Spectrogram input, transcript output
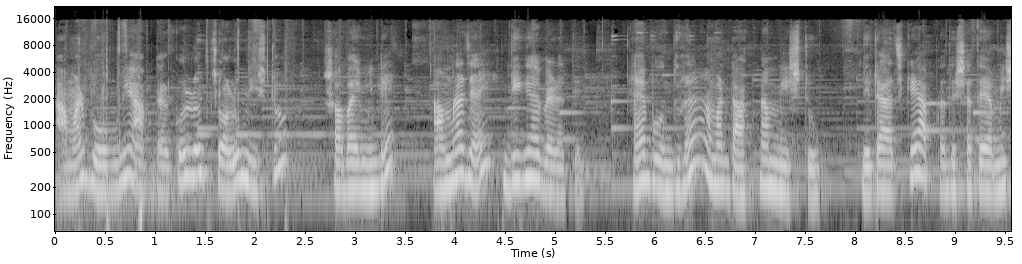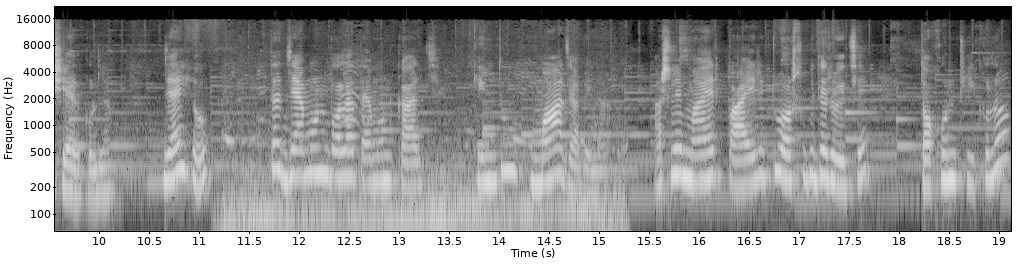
আমার বৌমনি আবদার করল, চলো মিষ্টু সবাই মিলে আমরা যাই দীঘায় বেড়াতে। হ্যাঁ বন্ধুরা আমার ডাক নাম মিষ্টু যেটা আজকে আপনাদের সাথে আমি শেয়ার করলাম। যাই হোক তা যেমন বলা তেমন কাজ কিন্তু মা যাবে না। আসলে মায়ের পায়ের একটু অসুবিধা রয়েছে তখন ঠিক হলো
